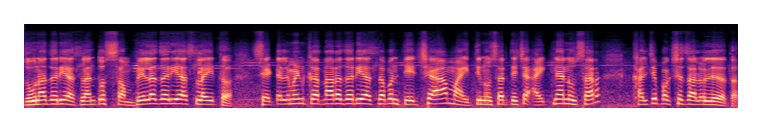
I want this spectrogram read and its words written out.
जुना जरी असला आणि तो संपलेला जरी असला इथं सेटलमेंट करणारा जरी असला पण त्याच्या माहितीनुसार त्याच्या ऐकण्यानुसार खालचे पक्ष चालवले जातात.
